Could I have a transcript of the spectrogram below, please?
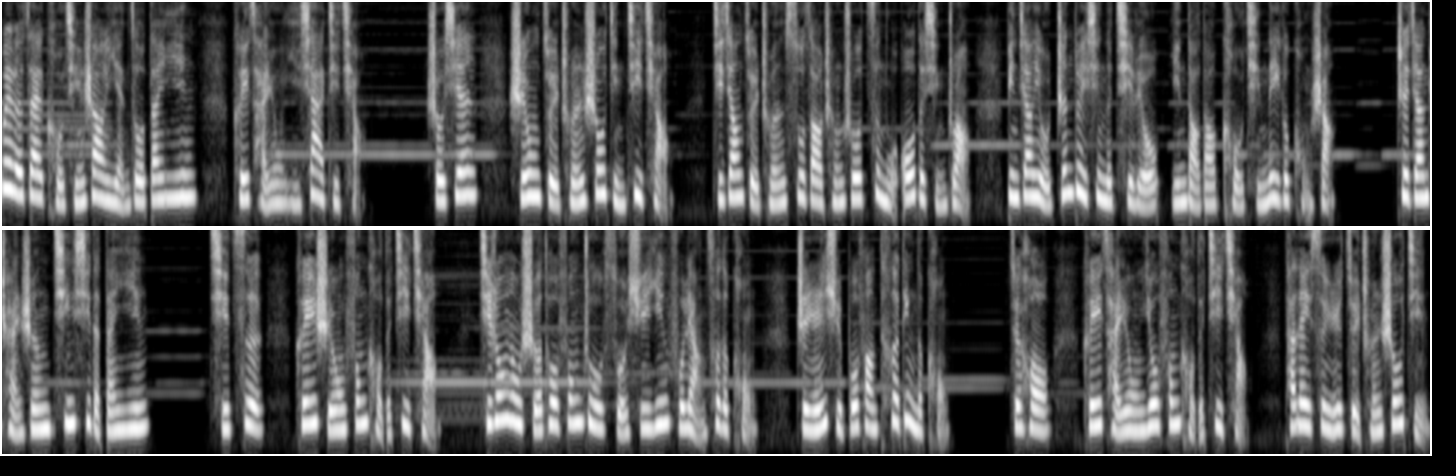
为了在口琴上演奏单音，可以采用以下技巧：首先，使用嘴唇收紧技巧，即将嘴唇塑造成说字母 O 的形状，并将有针对性的气流引导到口琴的一个孔上，这将产生清晰的单音。其次，可以使用封口的技巧。其中用舌头封住所需音符两侧的孔，只允许播放特定的孔。最后可以采用 U 封口的技巧，它类似于嘴唇收紧，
